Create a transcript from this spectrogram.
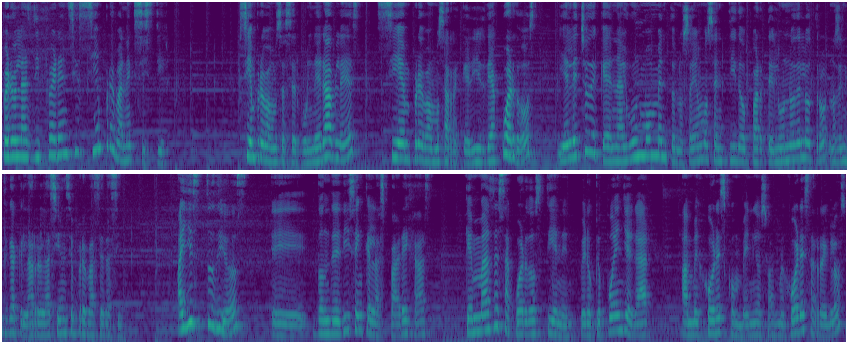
pero las diferencias siempre van a existir. Siempre vamos a ser vulnerables, siempre vamos a requerir de acuerdos y el hecho de que en algún momento nos hayamos sentido parte el uno del otro no significa que la relación siempre va a ser así. Hay estudios eh, donde dicen que las parejas que más desacuerdos tienen, pero que pueden llegar a mejores convenios o a mejores arreglos,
